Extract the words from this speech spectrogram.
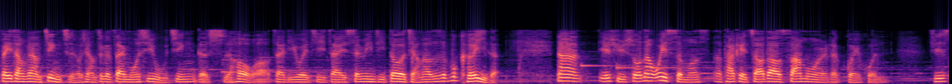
非常非常禁止。我想这个在摩西五经的时候哦，在利未记、在生命记都有讲到，这是不可以的。那也许说，那为什么他可以招到沙漠尔的鬼魂？其实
